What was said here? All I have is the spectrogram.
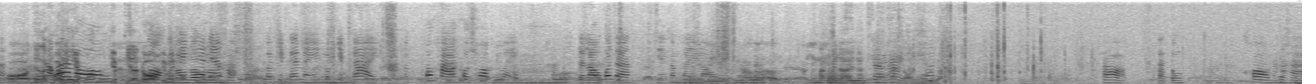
ค่ะอ๋อแต่ละก้อนเก็บเก็บทีละดอกใช่ไหมดอกเล็กๆแค่เนี้ยค่ะเราเก็บได้ไหมเราเก็บได้พ่อค้าเขาชอบด้วยค่ะแต่เราก็จะเสียกำไรเราเอาเอายังหนักไม่ได้นะก็ตัดตรงข้อมันนะคะ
